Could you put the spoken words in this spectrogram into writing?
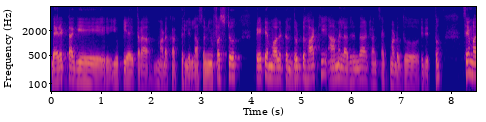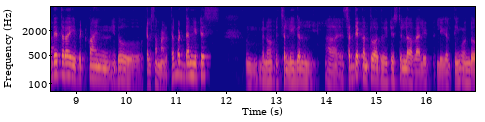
ಡೈರೆಕ್ಟ್ ಆಗಿ ಯು ಪಿ ಐ ಥರ ಮಾಡೋಕ್ಕಾಗ್ತಿರ್ಲಿಲ್ಲ. ಸೊ ನೀವು ಫಸ್ಟ್ ಪೇಟಿಎಂ ವಾಲೆಟಲ್ಲಿ ದುಡ್ಡು ಹಾಕಿ, ಆಮೇಲೆ ಅದರಿಂದ ಟ್ರಾನ್ಸಾಕ್ಟ್ ಮಾಡೋದು ಇದಿತ್ತು. ಸೇಮ್ ಅದೇ ತರ ಈ ಬಿಟ್ ಕಾಯಿನ್ ಇದು ಕೆಲಸ ಮಾಡುತ್ತೆ. But then it is you know it's a legal ಸದ್ಯಕ್ಕಂತೂ ಅದು it is still a valid legal thing ಒಂದು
